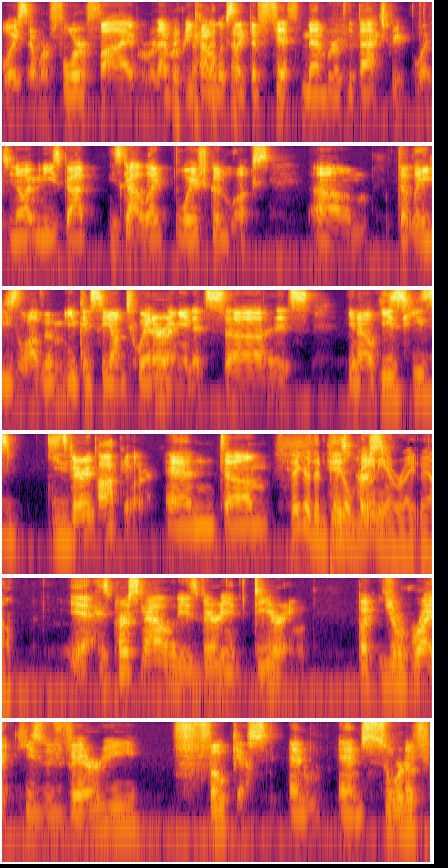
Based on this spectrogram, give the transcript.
Boys there were, four or five or whatever, but he kind of looks like the fifth member of the Backstreet Boys. You know, I mean, he's got he's got like boyish good looks. Um, the ladies love him. You can see on Twitter. I mean, it's uh, it's you know he's he's he's very popular and um, it's bigger than Beatlemania person- right now. Yeah, his personality is very endearing, but you're right. He's very focused and and sort of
